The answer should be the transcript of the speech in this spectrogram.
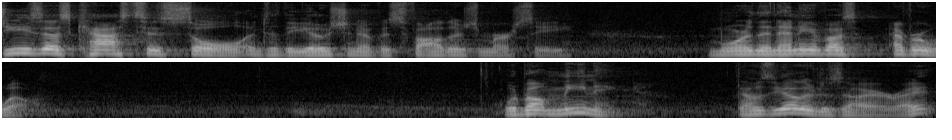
Jesus cast his soul into the ocean of his Father's mercy more than any of us ever will. What about meaning? That was the other desire, right?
